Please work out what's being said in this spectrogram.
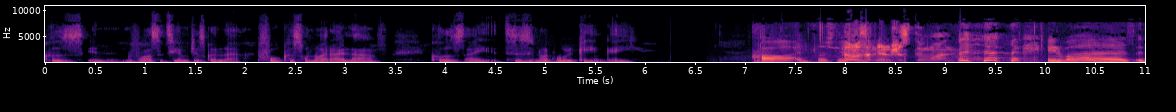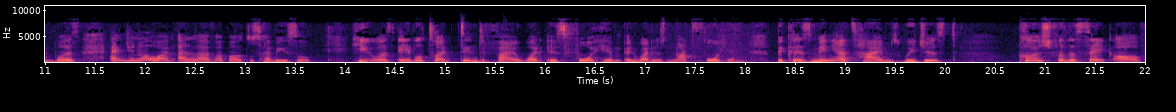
Cause in university, I'm just gonna focus on what I love. Cause I this is not working, eh? Oh, unfortunately. That was an interesting one. it was, it was. And you know what I love about Usabiso? He was able to identify what is for him and what is not for him. Because many a times we just push for the sake of,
